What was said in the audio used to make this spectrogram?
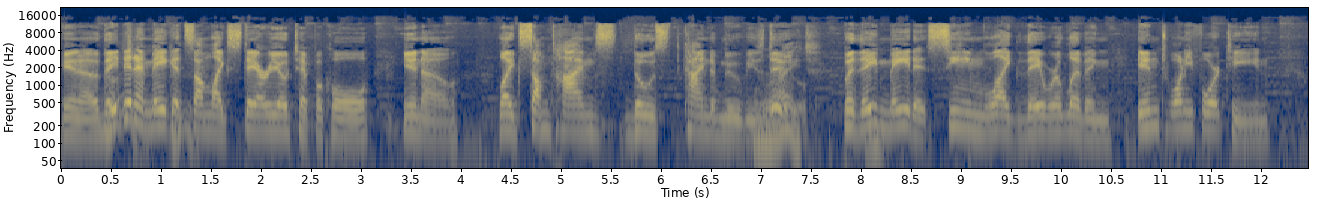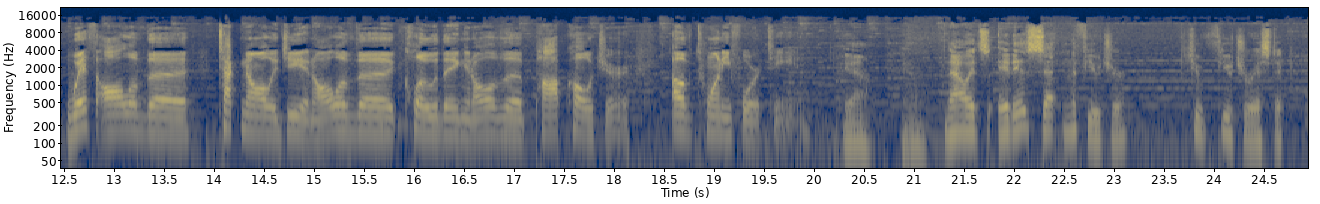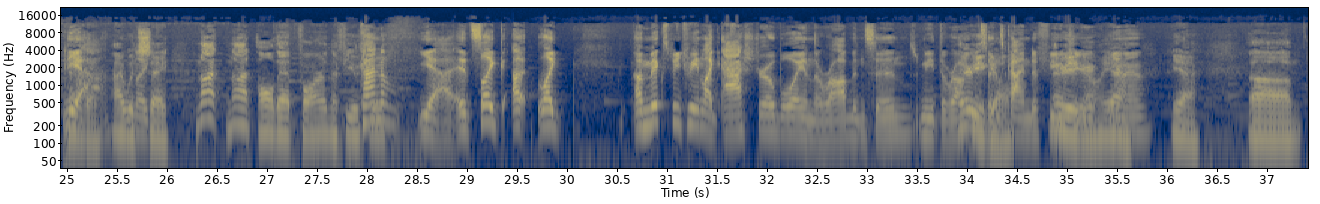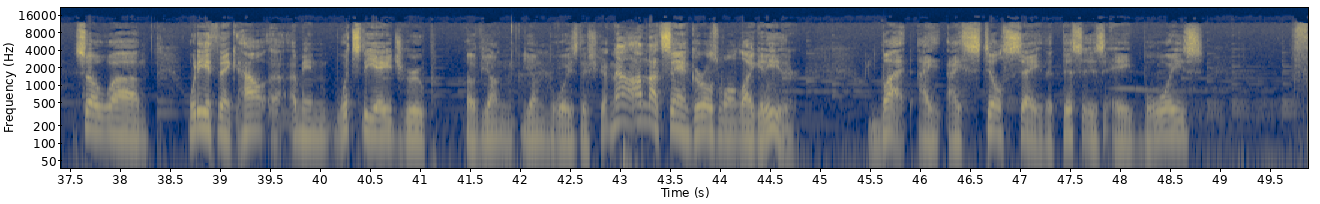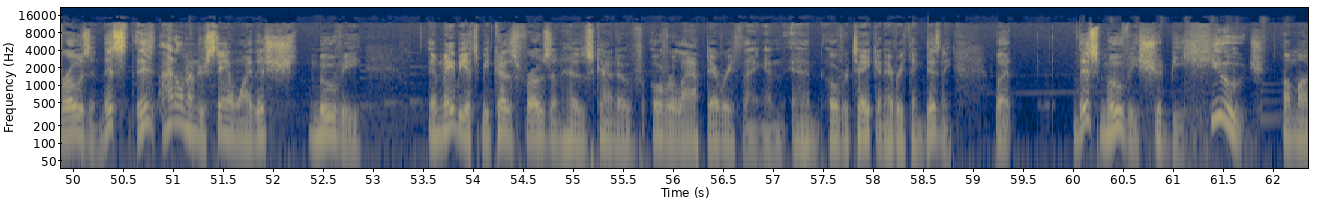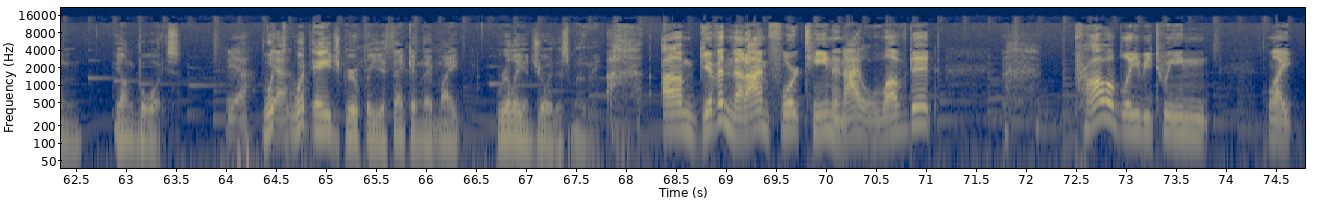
You know, they Good, didn't make it good. some like stereotypical, you know, like sometimes those kind of movies do. But they made it seem like they were living in 2014 with all of the technology and all of the clothing and all of the pop culture of 2014. Yeah, yeah. Now it's it is set in the future, fu- futuristic. kinda, Yeah, I would like- say not not all that far in the future. Kind of, yeah. It's like a, like a mix between like Astro Boy and the Robinsons, Meet the Robinsons kind of future. There you go. Yeah, know? yeah. Um, so, um, what do you think? How? Uh, I mean, what's the age group of young young boys this year? Now, I'm not saying girls won't like it either, but I I still say that this is a boys Frozen. This, this I don't understand why this sh- movie, and maybe it's because Frozen has kind of overlapped everything and and overtaken everything Disney, but this movie should be huge among young boys. Yeah. What yeah. what age group are you thinking that might really enjoy this movie? Um, given that I'm 14 and I loved it, probably between like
